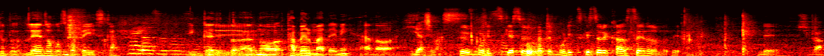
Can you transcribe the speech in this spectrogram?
ちょっと冷蔵庫使っていいですか？一回ちょっとあの食べるまでにあの冷やします。それ盛り付けそれ待って盛り付けそれ完成なので。ね。知らん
